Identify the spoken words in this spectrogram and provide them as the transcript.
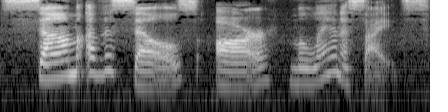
Some of the cells are melanocytes.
